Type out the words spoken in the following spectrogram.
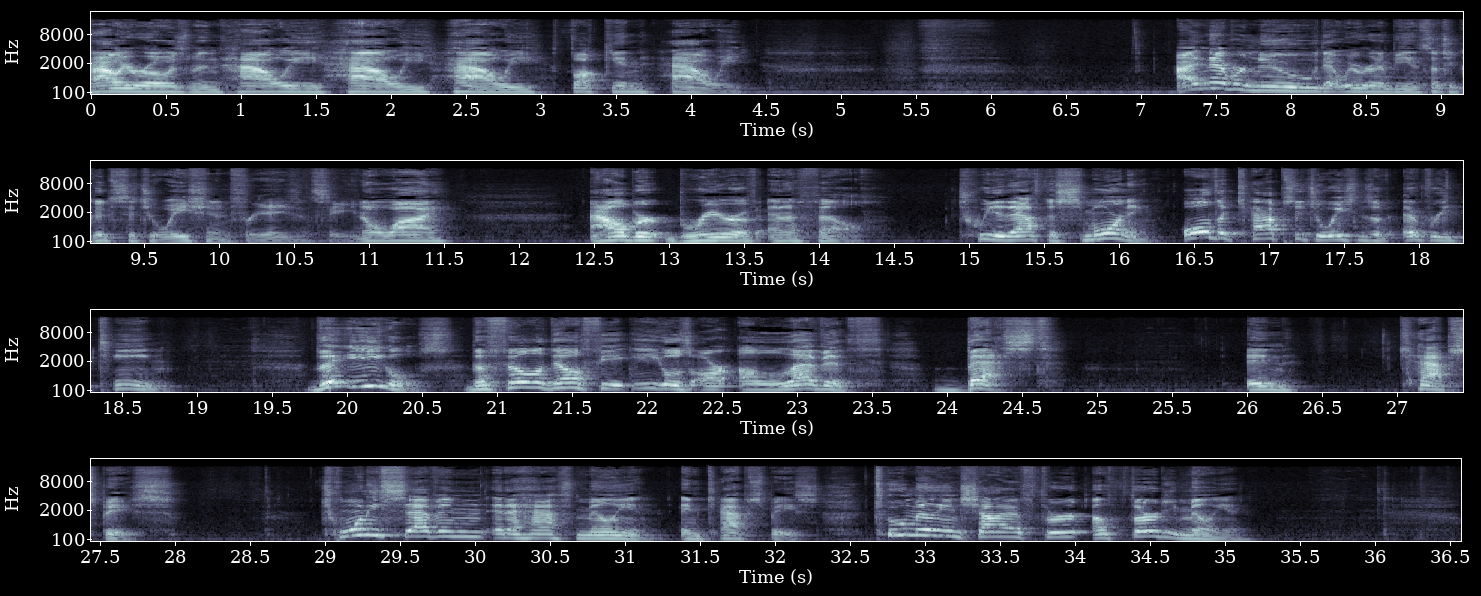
Howie Roseman, Howie, Howie, Howie, fucking Howie. I never knew that we were going to be in such a good situation in free agency. You know why? Albert Breer of NFL tweeted out this morning all the cap situations of every team. The Eagles, the Philadelphia Eagles are 11th best in cap space. 27 and a half million in cap space. 2 million shy of, thir- of 30 million.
